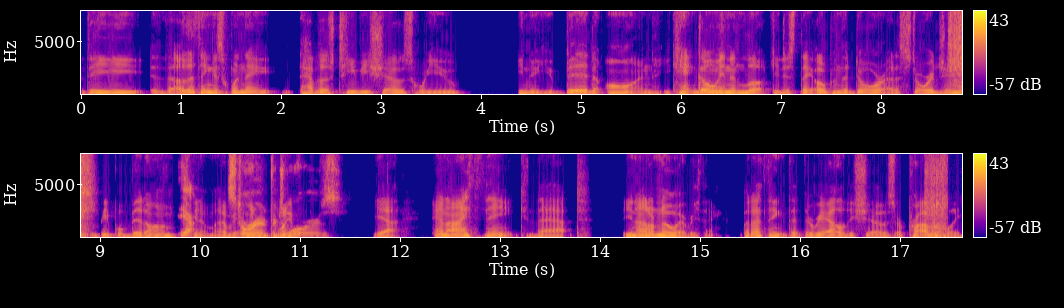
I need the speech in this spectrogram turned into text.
the the other thing is when they have those TV shows where you you know you bid on you can't go in and look you just they open the door at a storage unit and people bid on them Yeah, you know Storage 120 wars. yeah and I think that you know I don't know everything but I think that the reality shows are probably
